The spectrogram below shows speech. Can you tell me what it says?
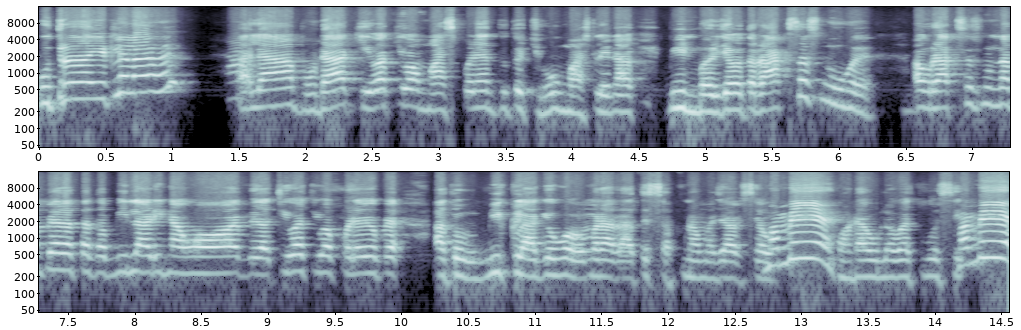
ઉત્તરાયણ એટલે લાવ્યો હે અલા ભોડા કેવા કેવા માસ પડ્યા તું તો જેવું માસ લઈને. બીન ભરી જાવ તો રાક્ષસનું હોય. આવું રાક્ષસનું ના પહેરાતા તો બિલાડી ના હોય બધા ચીવા ચીવા પડ્યા હોય આ તો બીક લાગે હોય. હમણાં રાતે સપના મજા આવશે મમ્મી! ભોડા ઉલવાતું હશે. મમ્મી!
